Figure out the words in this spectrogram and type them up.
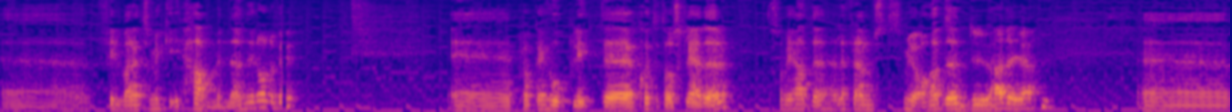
Eh, filmar rätt så mycket i hamnen i Ronneby. Eh, plocka ihop lite 70-talskläder som vi hade, eller främst som jag hade. Som du hade ja. Eh,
